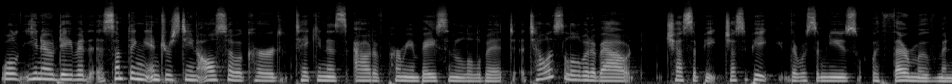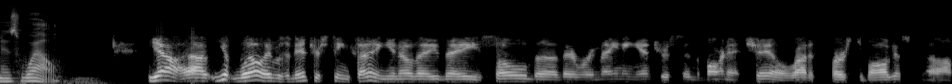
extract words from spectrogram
Well, you know, David, something interesting also occurred, taking us out of Permian Basin a little bit. Tell us a little bit about Chesapeake. Chesapeake, there was some news with their movement as well. Yeah, uh, yeah, well, it was an interesting thing. You know, they they sold uh, their remaining interest in the Barnett Shale right at the first of August. Um,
